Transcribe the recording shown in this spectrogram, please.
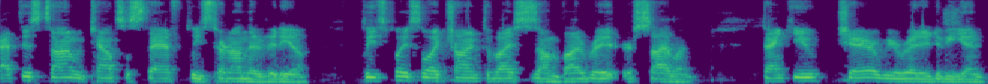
At this time, would council staff please turn on their video? Please place electronic devices on vibrate or silent. Thank you. Chair, we are ready to begin.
